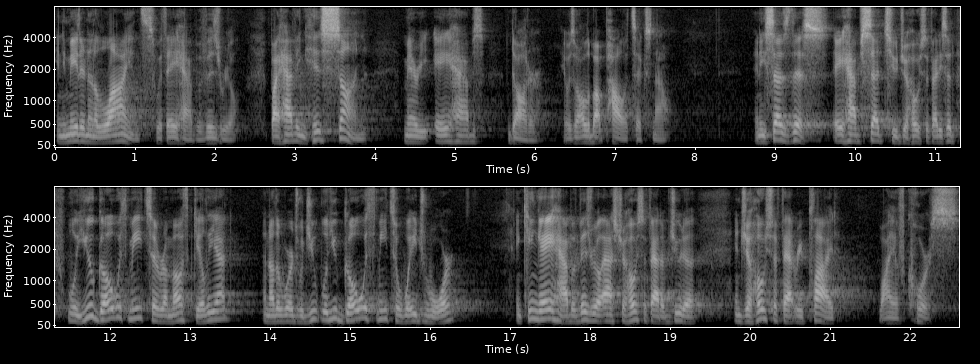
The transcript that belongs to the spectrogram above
and he made an alliance with Ahab of Israel by having his son marry Ahab's daughter. It was all about politics now. And he says this Ahab said to Jehoshaphat, He said, Will you go with me to Ramoth Gilead? In other words, would you, will you go with me to wage war? And King Ahab of Israel asked Jehoshaphat of Judah, and Jehoshaphat replied, Why, of course,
